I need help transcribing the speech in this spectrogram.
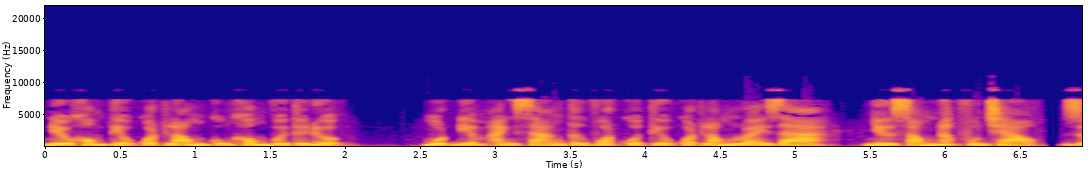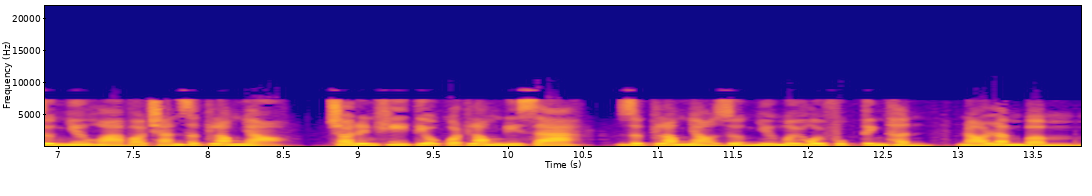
nếu không tiểu quật long cũng không với tới được. Một điểm ánh sáng từ vuốt của tiểu quật long lóe ra, như sóng nước phun trào, dường như hòa vào chán rực long nhỏ. Cho đến khi tiểu quật long đi xa, rực long nhỏ dường như mới hồi phục tinh thần, nó lầm bầm.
